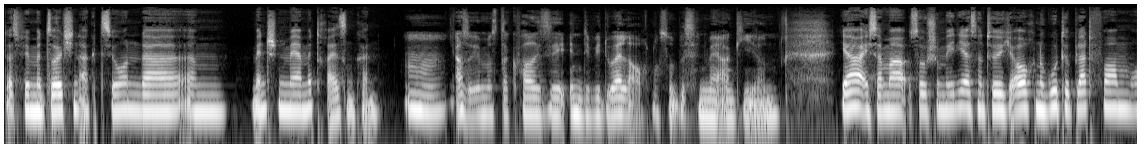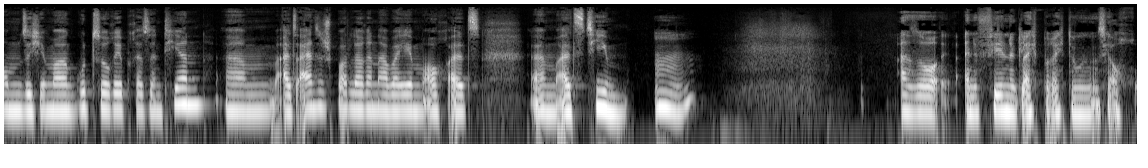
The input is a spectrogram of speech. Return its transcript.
dass wir mit solchen Aktionen da ähm, Menschen mehr mitreißen können. Mhm. Also ihr müsst da quasi individuell auch noch so ein bisschen mehr agieren. Ja, ich sag mal, Social Media ist natürlich auch eine gute Plattform, um sich immer gut zu repräsentieren, ähm, als Einzelsportlerin, aber eben auch als, ähm, als Team. Mhm. Also eine fehlende Gleichberechtigung ist ja auch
